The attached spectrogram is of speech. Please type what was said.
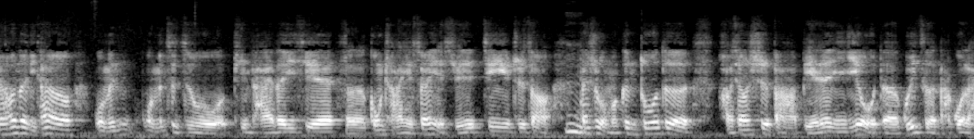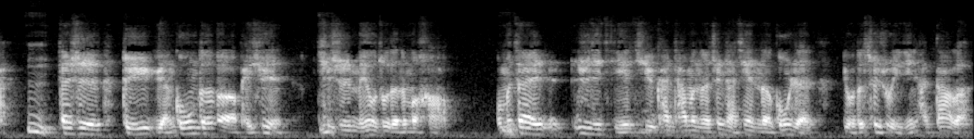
然后呢？你看，我们我们自主品牌的一些呃工厂，也虽然也学精益制造，嗯但是我们更多的好像是把别人已有的规则拿过来，嗯，但是对于员工的培训，其实没有做的那么好。我们在日系企业去看他们的生产线的工人，有的岁数已经很大了，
